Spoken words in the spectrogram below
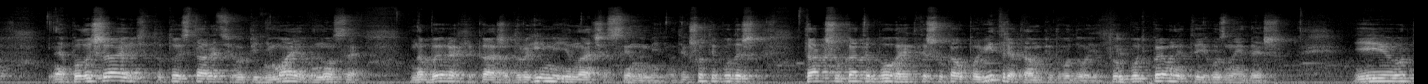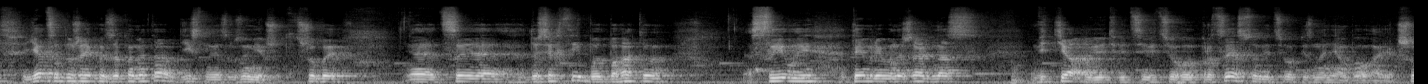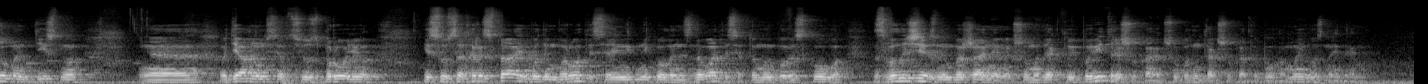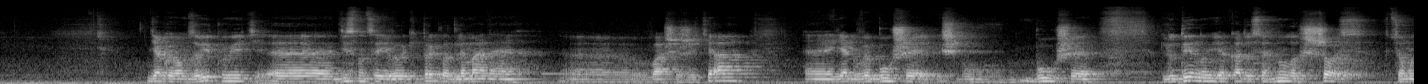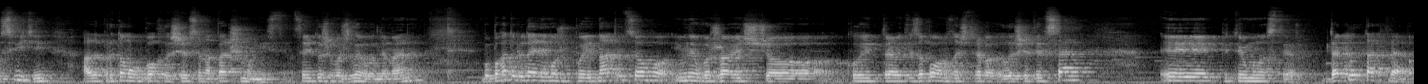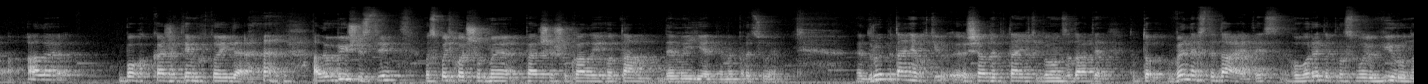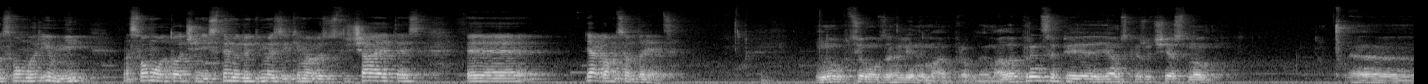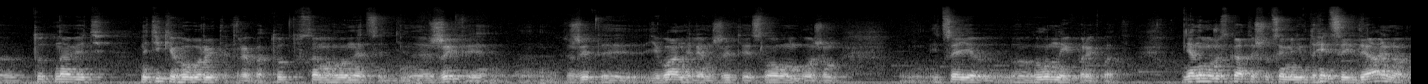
е, полишають, то той старець його піднімає, виносить на берег і каже: Дорогий мій юначе, сину мій, от якщо ти будеш так шукати Бога, як ти шукав повітря там під водою, то будь певний, ти його знайдеш. І от я це дуже якось запам'ятав, дійсно я зрозумів, що щоб е, це досягти, бо багато сили, темряви, на жаль, нас відтягують від, цього процесу, від цього пізнання Бога. Якщо ми дійсно е, одягнемося в цю зброю Ісуса Христа і будемо боротися і ніколи не здаватися, то ми обов'язково з величезним бажанням, якщо ми як то і повітря шукаємо, якщо будемо так шукати Бога, ми його знайдемо. Дякую вам за відповідь. Е, Дійсно, це є великий приклад для мене е, ваше життя. Е, Як ви бувши, бувши людиною, яка досягнула щось в цьому світі, але при тому Бог лишився на першому місці. Це є дуже важливо для мене. Бо багато людей не можуть поєднати цього, і вони вважають, що коли треба йти за Богом, значить треба лишити все і піти в монастир. Деколи так треба. Але Бог каже тим, хто йде. Але в більшості Господь хоче, щоб ми перше шукали його там, де ми є, де ми працюємо. Друге питання ще одне питання хотів би вам задати. Тобто, ви не встидаєтесь говорити про свою віру на своєму рівні, на своєму оточенні, з тими людьми, з якими ви зустрічаєтесь. Е, Як вам це вдається? Ну, в цьому взагалі немає проблем. Але в принципі, я вам скажу чесно, е, тут навіть не тільки говорити треба, тут саме головне це жити, е, жити Євангелієм, жити Словом Божим. І це є головний приклад. Я не можу сказати, що це мені вдається ідеально,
